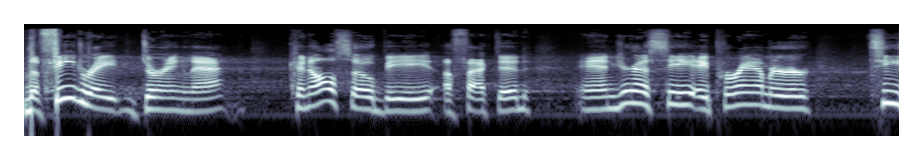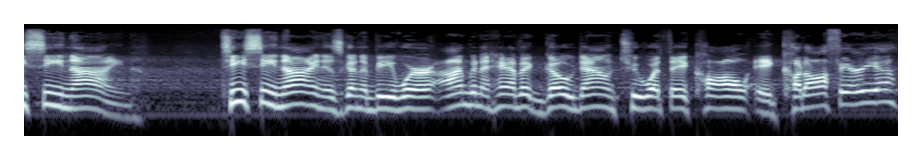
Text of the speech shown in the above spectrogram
The feed rate during that can also be affected, and you're going to see a parameter TC9. TC9 is going to be where I'm going to have it go down to what they call a cutoff area.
